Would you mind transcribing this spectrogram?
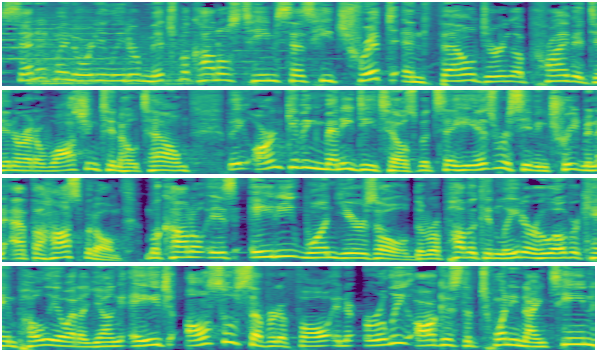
Senate Minority Leader Mitch McConnell's team says he tripped and fell during a private dinner at a Washington hotel. They aren't giving many details, but say he is receiving treatment at the hospital. McConnell is 81 years old. The Republican leader who overcame polio at a young age also suffered a fall in early August of 2019,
